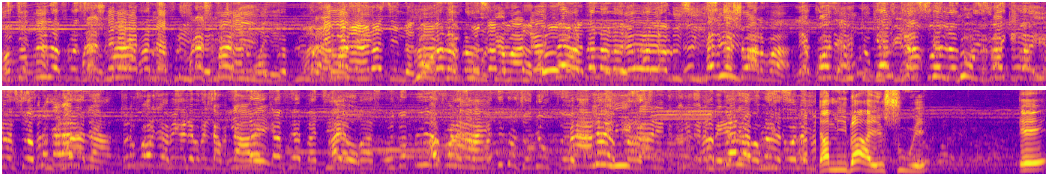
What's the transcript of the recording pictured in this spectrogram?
On ne veut plus la France en Afrique. Franchement, on ne veut plus la France. Nous, on veut plus vous demander. Fais appel à la Russie. Quel que soit Alva, les corps de lutte au Burkina, nous, on ne veut pas qu'il y ait ce pouvoir-là. Il n'a qu'à faire partie de la France. On ne veut plus la France. À partir d'aujourd'hui, on fait plus la France. Damiba a échoué et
